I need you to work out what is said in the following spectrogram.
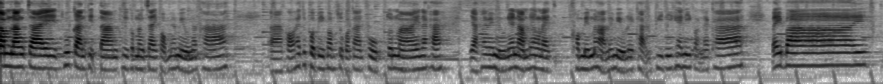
กำลังใจทุกการติดตามคือกำลังใจของแม่หมิวนะคะอขอให้ทุกคนมีความสุขกับการปลูกต้นไม้นะคะ อยากให้แม่หมิวแนะนำเรื่องอะไรคอมเมนต์มาหาแม่หมิวเลยค่ะ EP นี้แค่นี้ก่อนนะคะบ๊ายบาย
